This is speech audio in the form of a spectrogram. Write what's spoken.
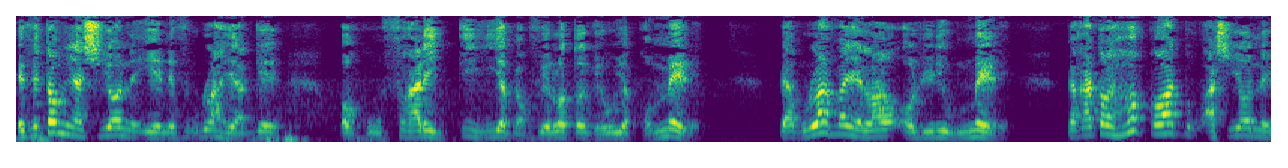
e whetongi a sione i ene whulahi a ke o ku whareiti ia pe a ku whiloto ke huia ko mele pe a ku lawa e lao o liriu mele Ka kato e hoko atu asione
